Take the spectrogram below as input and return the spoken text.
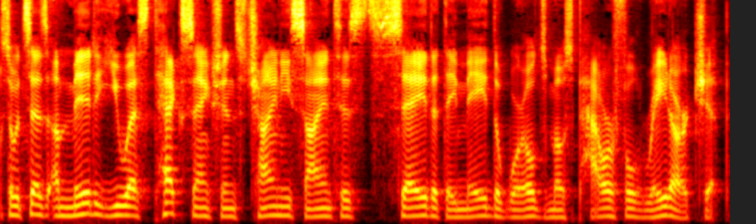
so it says amid US tech sanctions, Chinese scientists say that they made the world's most powerful radar chip.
